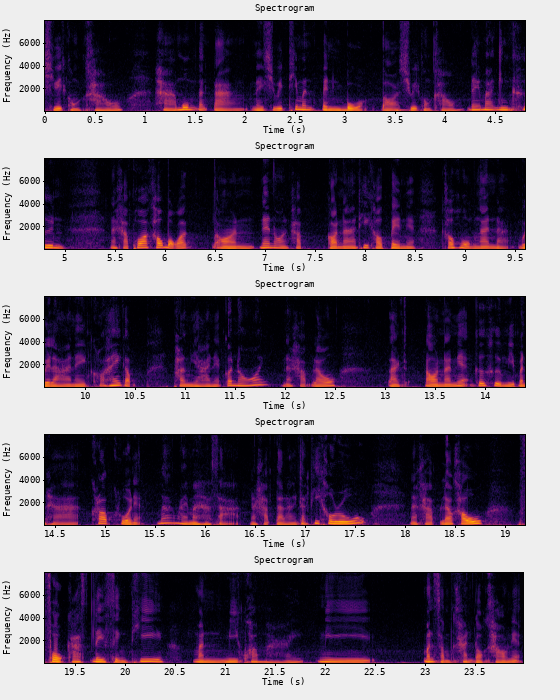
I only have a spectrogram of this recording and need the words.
ชีวิตของเขา หามุมต่างๆ ในชีวิตที่มันเป็นบวกต่อชีวิตของเขาได้มากยิ่งขึ้นนะครับ เพราะว่าเขาบอกว่าตอนแน่นอนครับ ก่อนหน้าที่เขาเป็นเนี่ยเขาโหมงานหนักเวลาในให้กับภรรยาเนี่ยก็น้อยนะครับ แล้วหลังตอนนั้นเนี่ยก็คือมีปัญหาครอบครัวเนี่ยมากมายมหาศาลนะครับ แต่หลังจากที่เขารู้นะครับ แล้วเขาโฟกัสในสิ่งที่มันมีความหมายมีมันสำคัญต่อเขาเนี่ย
